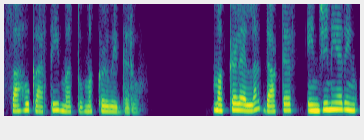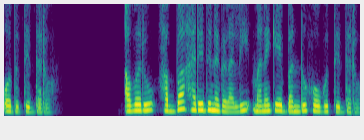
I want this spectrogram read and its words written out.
ಸಾಹುಕಾರ್ತಿ ಮತ್ತು ಮಕ್ಕಳು ಇದ್ದರು. ಮಕ್ಕಳೆಲ್ಲ ಡಾಕ್ಟರ್ ಇಂಜಿನಿಯರಿಂಗ್ ಓದುತ್ತಿದ್ದರು. ಅವರು ಹಬ್ಬ ಹರಿದಿನಗಳಲ್ಲಿ ಮನೆಗೆ ಬಂದು ಹೋಗುತ್ತಿದ್ದರು.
